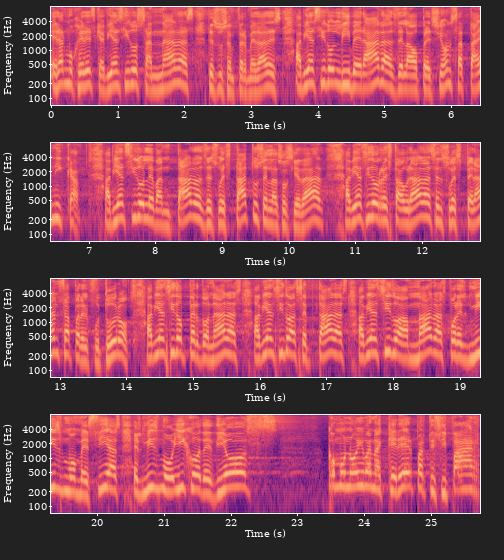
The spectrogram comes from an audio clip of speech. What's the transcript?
eran mujeres que habían sido sanadas de sus enfermedades, habían sido liberadas de la opresión satánica, habían sido levantadas de su estatus en la sociedad, habían sido restauradas en su esperanza para el futuro, habían sido perdonadas, habían sido aceptadas, habían sido amadas por el mismo Mesías, el mismo Hijo de Dios. ¿Cómo no iban a querer participar?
